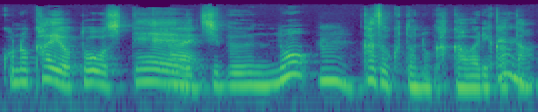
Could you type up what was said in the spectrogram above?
この回を通して、はい。自分の家族との関わり方、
